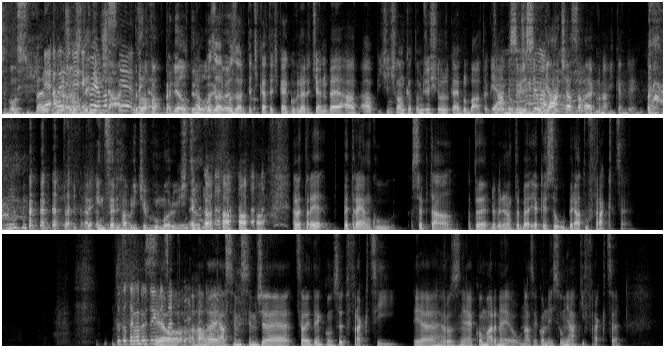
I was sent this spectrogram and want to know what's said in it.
To bylo super. Ne, ale to ne, jako já vlastně- Žák, To byla fakt prdel, ty No vole. pozor, jako je- pozor, teďka, teďka je guvernér ČNB a, a píše články o tom, že Schillerka je blbá. Takže Já jako- myslím, že si udělá čas, ale jako na víkendy. To je insert Havlíček humoru, víš co? Hele, tady je Petra Janků se ptá, a to je Davide na tebe, jaké jsou u Pirátů frakce? Toto téma někdo Jo, ale já si myslím, že celý ten koncept frakcí je hrozně jako marný. Jo. U nás jako nejsou nějaký frakce.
